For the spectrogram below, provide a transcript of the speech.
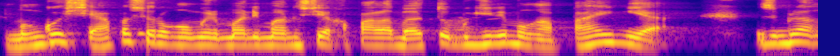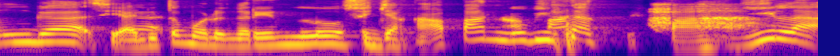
emang gue siapa suruh ngomongin mandi manusia kepala batu begini mau ngapain ya? Terus bilang enggak si Adi tuh mau dengerin lu. Sejak kapan gue bilang? Hah? Gila.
